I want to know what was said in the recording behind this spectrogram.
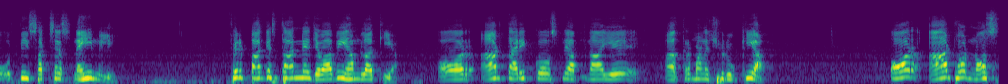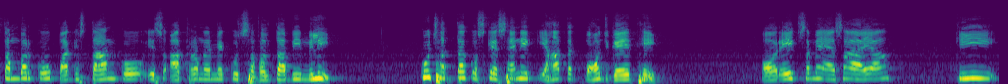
उतनी सक्सेस नहीं मिली। फिर पाकिस्तान ने जवाबी हमला किया और 8 तारीख को उसने अपना ये आक्रमण शुरू किया। और 8 और 9 सितंबर को पाकिस्तान को इस आक्रमण में कुछ सफलता भी मिली। कुछ हद तक उसके सैनिक यहाँ तक पहुँच गए थे। और एक समय ऐसा आया कि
